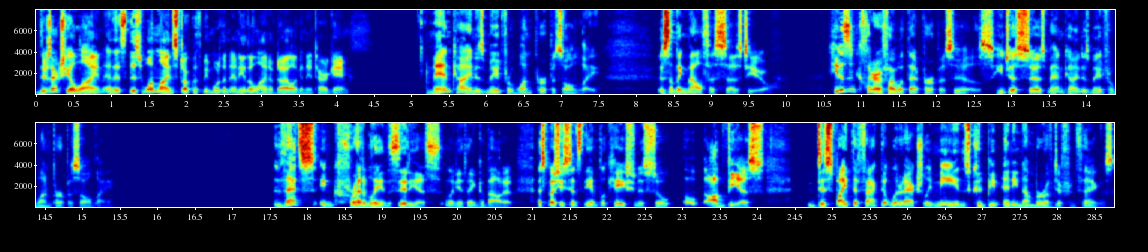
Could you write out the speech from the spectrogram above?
There's actually a line, and it's, this one line stuck with me more than any other line of dialogue in the entire game. Mankind is made for one purpose only. This is something Malphas says to you. He doesn't clarify what that purpose is. He just says mankind is made for one purpose only. That's incredibly insidious when you think about it, especially since the implication is so obvious, despite the fact that what it actually means could be any number of different things.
